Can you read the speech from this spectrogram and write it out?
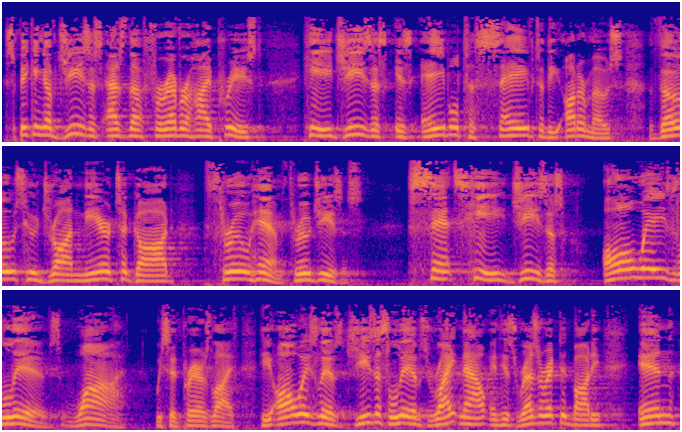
Speaking of Jesus as the forever high priest, He, Jesus, is able to save to the uttermost those who draw near to God through him, through Jesus, since he, Jesus, always lives. Why? We said prayer is life. He always lives. Jesus lives right now in his resurrected body in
